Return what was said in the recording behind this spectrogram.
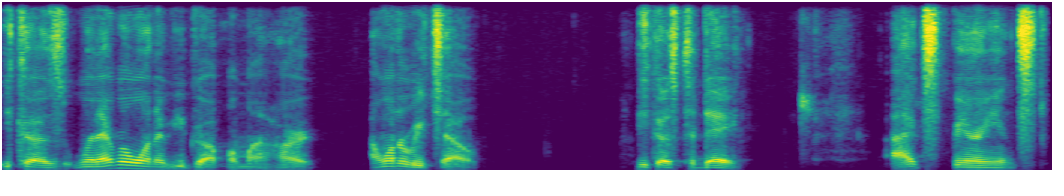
Because whenever one of you drop on my heart, I want to reach out. Because today, I experienced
